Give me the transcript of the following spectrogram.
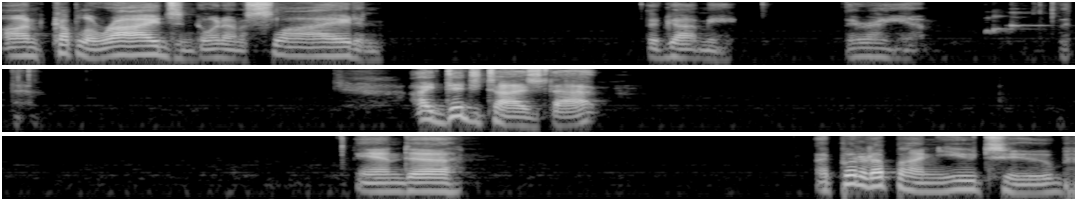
on a couple of rides and going on a slide, and they've got me. There I am with them. I digitized that. And uh, I put it up on YouTube.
